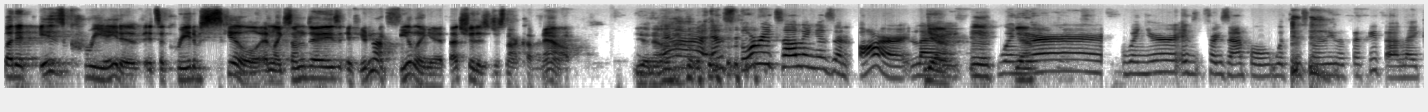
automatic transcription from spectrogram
but it is creative. It's a creative skill, and like some days, if you're not feeling it, that shit is just not coming out. You know? yeah, and storytelling is an art. Like yeah. Mm, when yeah. you're when you're in- for example with the story with Pepita, like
